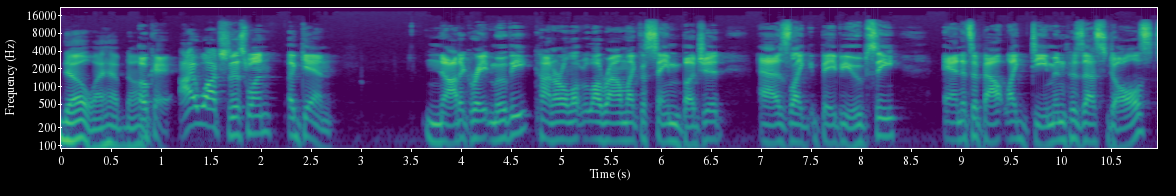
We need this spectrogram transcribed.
No, I have not. Okay, I watched this one again. Not a great movie, kind of around like the same budget as like Baby Oopsie, and it's about like demon possessed dolls.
